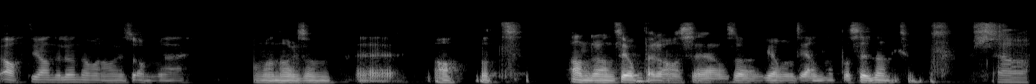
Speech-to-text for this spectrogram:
ja, det är annorlunda om man har det som, eh, om man har det som eh, ja, något andrahandsjobb eller vad man säger och så gör man något annat på sidan. Liksom. Ja.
